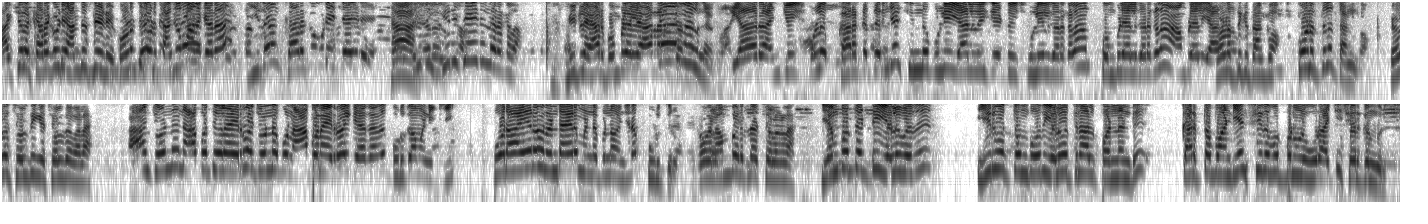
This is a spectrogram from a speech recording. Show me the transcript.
ஆக்சுவலா கரக்கூடிய அந்த சைடு குணத்தோட தங்கமான கரை இதான் கறக்கக்கூடிய சைடு. இது இரு சைடும் கறக்கலாம். வீட்டுல யார் பொம்பளை யார் கறக்கலாம். யாரு அஞ்சு வயசு புள்ள கறக்க தெரிஞ்சா சின்ன புள்ளி ஏழு வயசு எட்டு வயசு புள்ளியில் கறக்கலாம் பொம்பளையால் கறக்கலாம் ஆம்பளையால் குணத்துக்கு தங்கம். கோணத்துல தங்கம். எவ்வளவு சொல்றீங்க சொல்றது விலை? நான் சொன்ன நாற்பத்தி ஏழாயிரம் ரூபாய் சொன்ன இப்போ நாற்பதாயிரம் ரூபாய் கேட்காங்க கொடுக்காம நிக்கி. ஒரு ஆயிரம் ரெண்டாயிரம் என்ன பண்ண வந்துச்சுன்னா கொடுத்துரும். நம்பர் இருந்தா சொல்லுங்களேன். எண்பத்தெட்டு எழுபது இருபத்தொம்போது எழுபத்தி நாலு பன்னெண்டு கருத்தபாண்டியன் சீதபுற்பனூர் ஊராட்சி செருக்கங்குறிச்சி.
